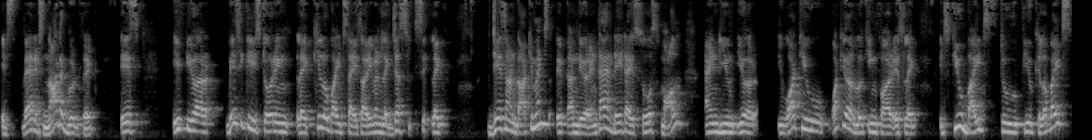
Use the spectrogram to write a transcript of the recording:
It's where it's not a good fit is if you are basically storing like kilobyte size or even like just like JSON documents and your entire data is so small and you you're you, what you what you are looking for is like it's few bytes to few kilobytes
